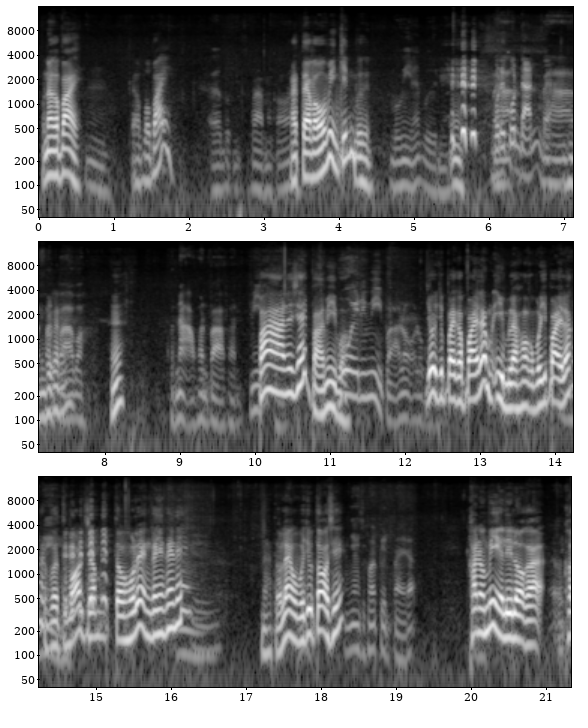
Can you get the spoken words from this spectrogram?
มันน่าก็ไปอืมก็บ่ไปเออเบิ่งฟ้ามันก่อนหากแต่ว่าบ่มีกินมื้ออื่น บ่มีแล้วปืนบ่ได้กดดันไปหาบ่พันได้กดดันปลาบ่ฮะคนหนาวพันปลาพันมีป้านี่ใช่ป้ามีบ่โอ้ยนี่มีปลาเลาะลงโยจะไปก็ไปแล้วมันอิ่มแล้วเฮาก็บ่ได้ไปแล้วก็บ่จำตัวโหเล่งก็ยังไงนี่นะตอนแรกว่าบ่อยู่ต่อสิมันยังสิค่อยเป็นไปแล้วคานมีอีหลีหรอกอะเขา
